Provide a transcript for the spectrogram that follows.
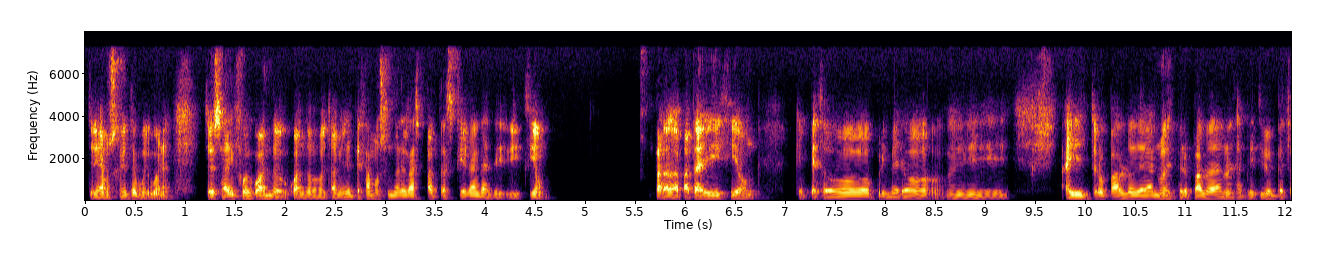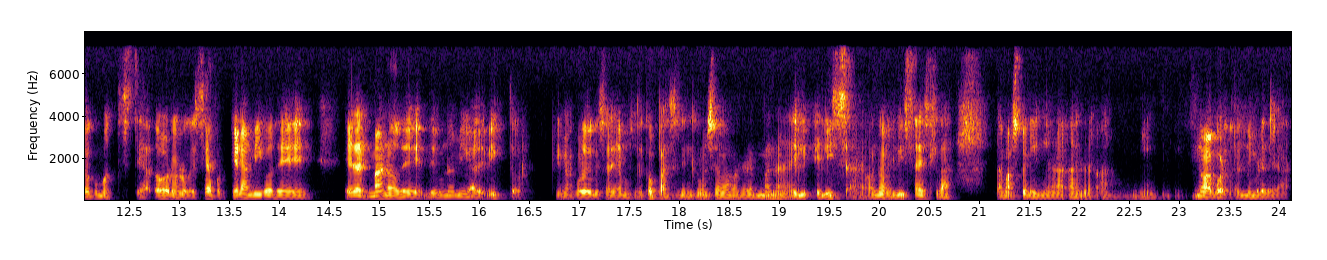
teníamos gente muy buena. Entonces ahí fue cuando, cuando también empezamos una de las patas que era la de edición. Para la pata de edición, que empezó primero, eh, ahí entró Pablo de la Nuez, pero Pablo de la Nuez al principio empezó como testeador o lo que sea, porque era amigo de, era hermano de, de una amiga de Víctor que me acuerdo que salíamos de copas, ¿cómo se llamaba la hermana? Elisa, o no, Elisa es la, la, más pequeña, no me acuerdo el nombre de la,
